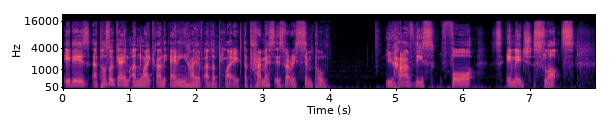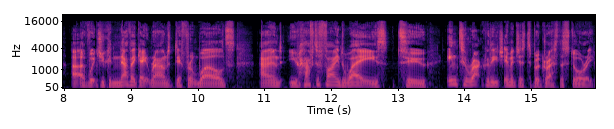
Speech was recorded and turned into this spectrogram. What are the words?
It is a puzzle game unlike any I have ever played. The premise is very simple. You have these four image slots uh, of which you can navigate around different worlds, and you have to find ways to interact with each images to progress the story.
